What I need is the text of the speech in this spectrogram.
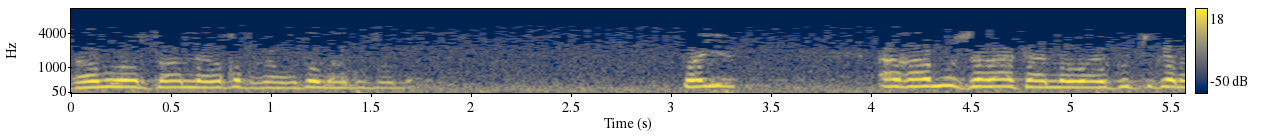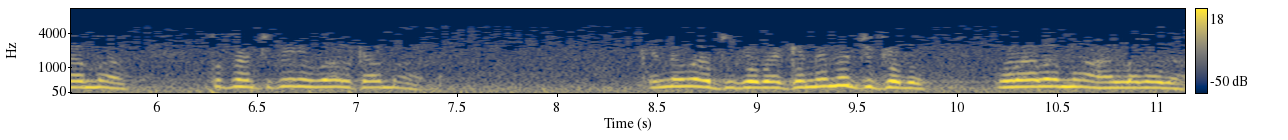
taabo horta alle qofkan wadadaa ku soo dha ayib aqaamu salaata la waayo ku tukana maaha qofkaan tukana walaalkaa maaha kana waa tukadaa kana ma tukado walaalo ma aha labada.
